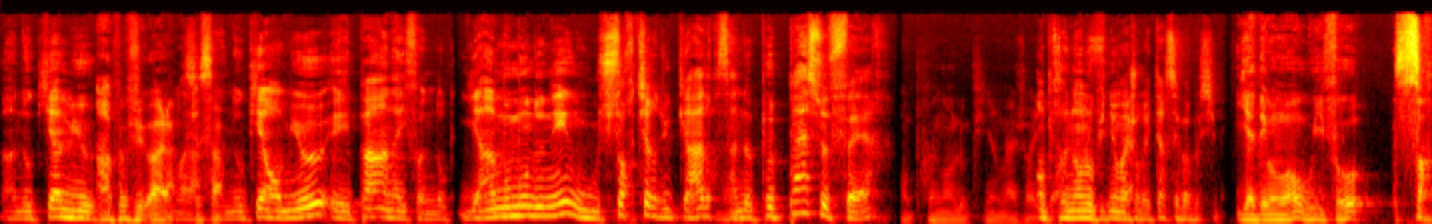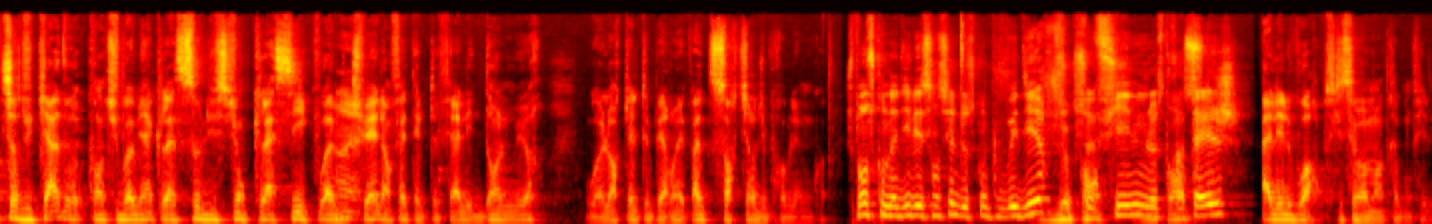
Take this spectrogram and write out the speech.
un Nokia mieux. Un peu plus. Voilà, Voilà, c'est ça. Un Nokia en mieux et pas un iPhone. Donc il y a un moment donné où sortir du cadre, ça ne peut pas se faire En prenant l'opinion majoritaire. en prenant l'opinion majoritaire, c'est pas possible. Il y a des moments où il faut sortir du cadre quand tu vois bien que la solution classique ou habituelle, en fait, elle te fait aller dans le mur ou alors qu'elle te permet pas de sortir du problème. Quoi. Je pense qu'on a dit l'essentiel de ce qu'on pouvait dire Je sur ce pense, film, je le pense. stratège. Allez le voir parce que c'est vraiment un très bon film.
